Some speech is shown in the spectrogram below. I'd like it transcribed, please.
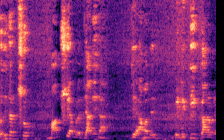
অধিকাংশ মানুষই আমরা জানি না যে আমাদের পেটে কি কারণে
